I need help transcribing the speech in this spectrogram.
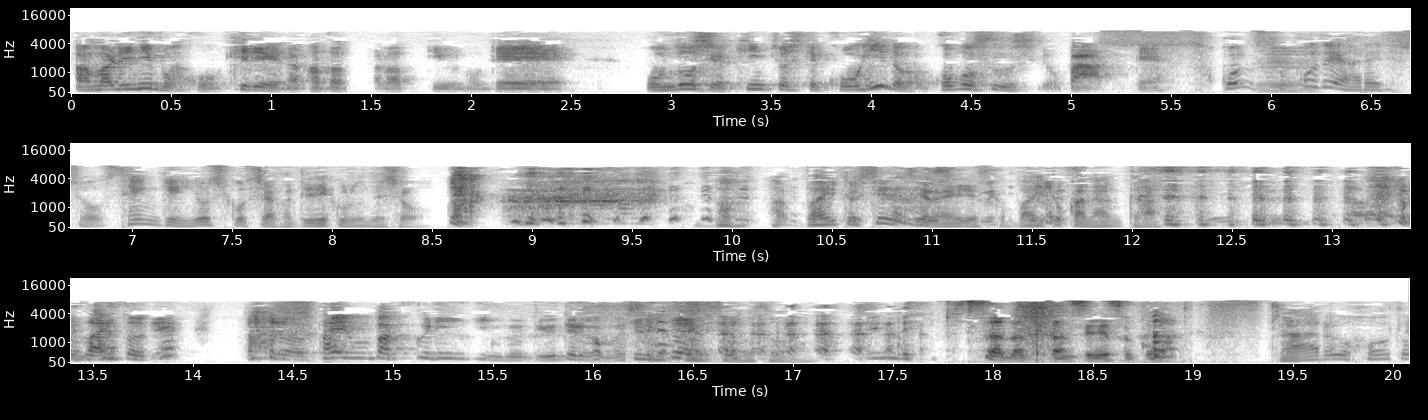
あまりにもこう、綺麗な方だからっていうので、御曹司が緊張してコーヒーとかこぼすんですよ、バーって。そこ、そこであれでしょ、宣言よしこちゃんが出てくるんでしょ？ばバイトしてたじゃないですか、バイトかなんか。バイトね、あの、タイムバックリーディングって言ってるかもしれない。そうそう。心霊喫茶だったんですよね、そこは。なるほど。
